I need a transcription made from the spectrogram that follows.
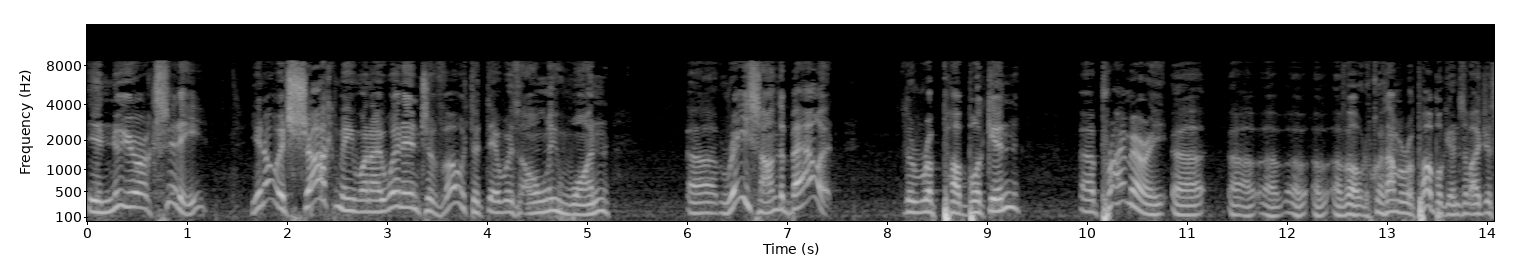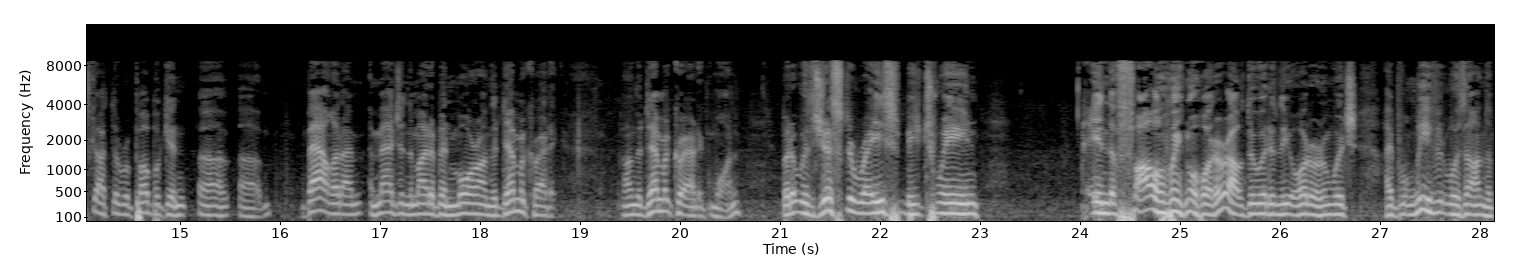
in New York City. You know, it shocked me when I went in to vote that there was only one uh, race on the ballot the Republican uh, primary uh, uh, uh, vote. Of course, I'm a Republican, so I just got the Republican ballot. I imagine there might have been more on the Democratic, on the Democratic one, but it was just a race between. In the following order, I'll do it in the order in which I believe it was on the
